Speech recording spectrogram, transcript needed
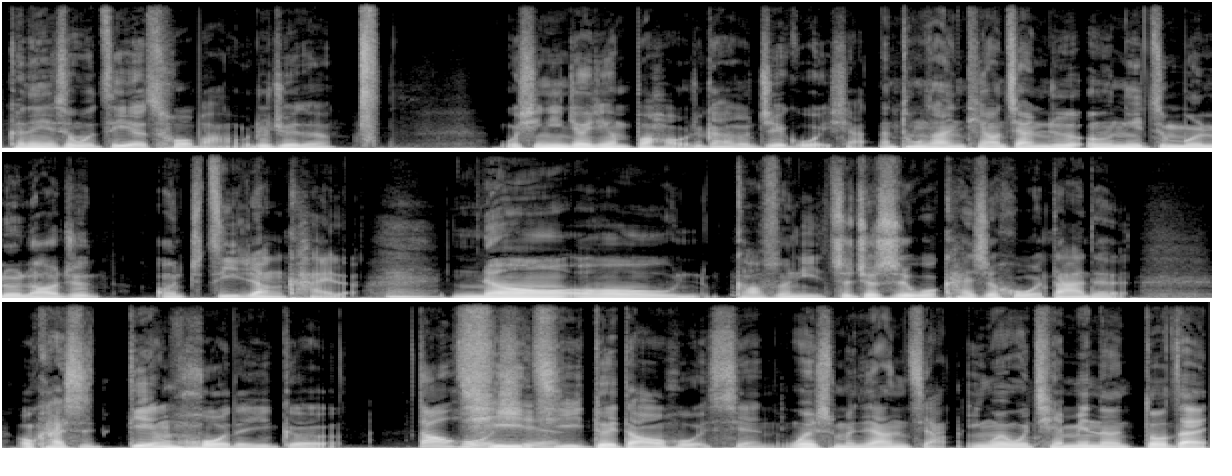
可能也是我自己的错吧，我就觉得我心情就已经很不好，我就跟他说借过一下。但通常你听到这样，你就说哦你怎么了，然后就哦就自己让开了。嗯 No，哦，告诉你，这就是我开始火大的，我开始点火的一个导火机，对导火线。为什么这样讲？因为我前面呢都在，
